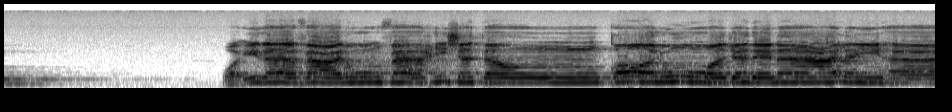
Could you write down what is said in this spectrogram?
وإذا فعلوا فاحشة قالوا وجدنا عليها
